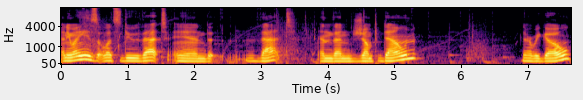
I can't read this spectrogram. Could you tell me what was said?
Anyways, let's do that and that and then jump down. There we go.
